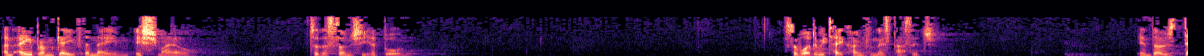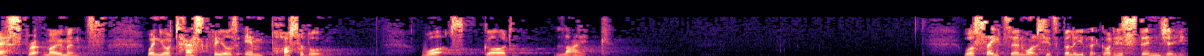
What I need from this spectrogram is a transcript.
and Abram gave the name Ishmael to the son she had born. So, what do we take home from this passage? In those desperate moments when your task feels impossible, what's God like? Well, Satan wants you to believe that God is stingy.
